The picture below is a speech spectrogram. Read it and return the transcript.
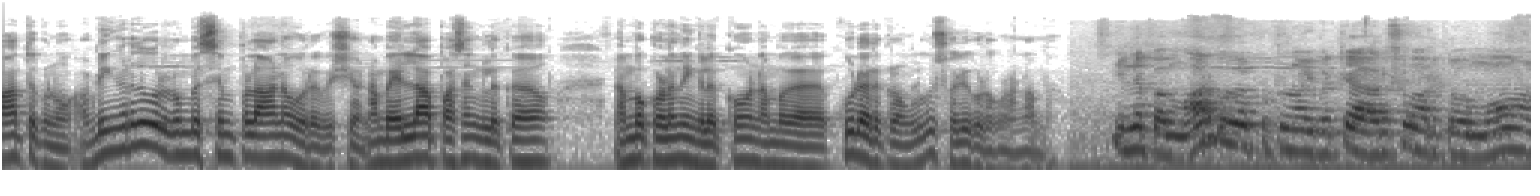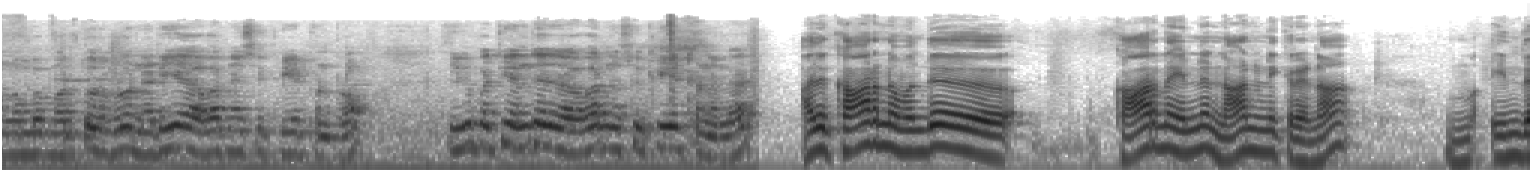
பார்த்துக்கணும் அப்படிங்கிறது ஒரு ரொம்ப சிம்பிளான ஒரு விஷயம். நம்ம எல்லா பசங்களுக்கும் நம்ம குழந்தைங்களுக்கும் நம்ம கூட இருக்கிறவங்களுக்கும் சொல்லிக் கொடுக்கணும் நம்ம. இல்லை இப்போ மார்பக புற்றுநோய் பற்றி அரசு மருத்துவமோ நம்ம மருத்துவர்களும் நிறைய அவேர்னஸ் கிரியேட் பண்ணுறோம் இது பற்றி எந்த அவேர்னஸும் கிரியேட் பண்ணலை. அது காரணம் வந்து காரணம் என்ன நான் நினைக்கிறேன்னா இந்த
